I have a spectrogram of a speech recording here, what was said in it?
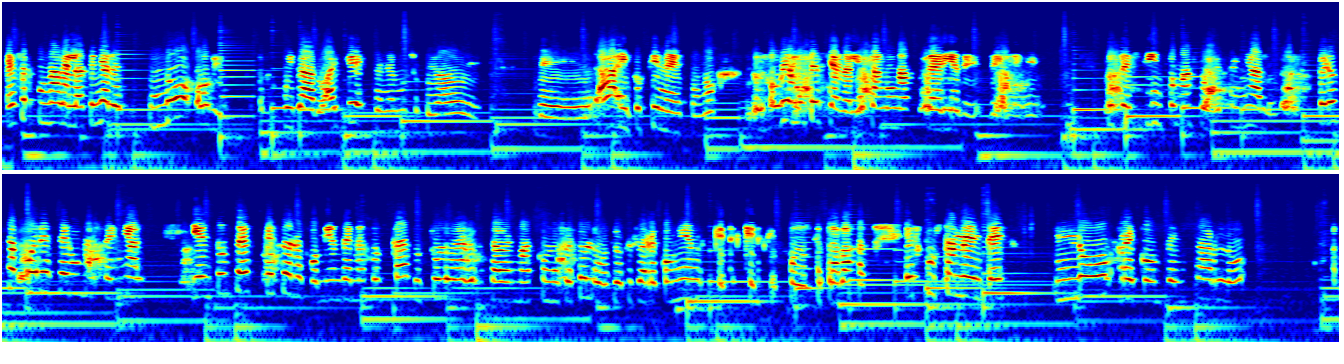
Esa es una de las señales. No, obvio, cuidado, hay que tener mucho cuidado de, de ah, esto tiene eso, ¿no? Obviamente se analizan una serie de, de, síntomas o de señales, pero esta puede ser una señal y entonces, ¿qué se recomienda en esos casos? Tú lo debes saber más con los etólogos. Lo que se recomienda, que, con los que trabajas, es justamente no recompensarlo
